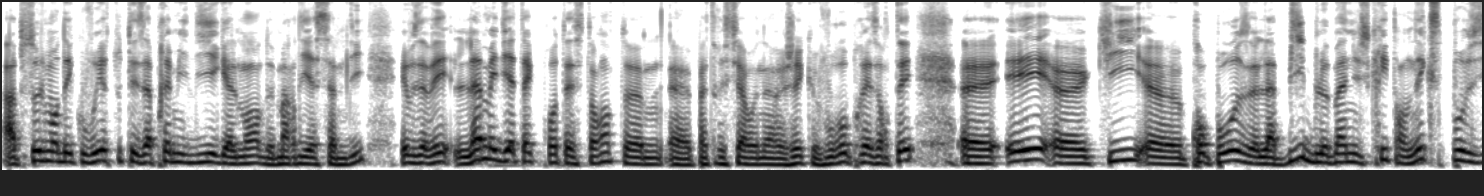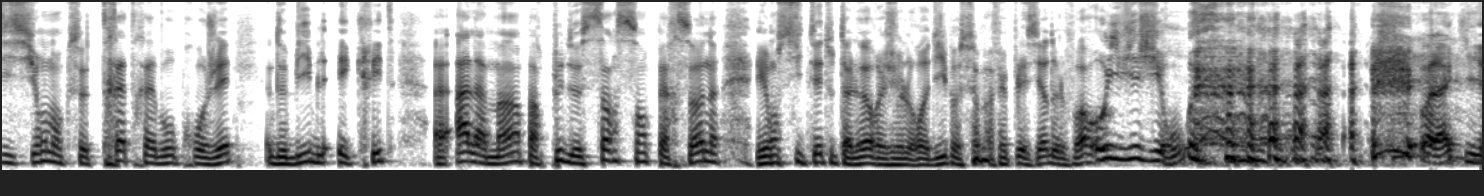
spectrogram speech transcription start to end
absolument découvrir toutes les après-midi également de mardi à samedi. Et vous avez la médiathèque protestante, euh, euh, Patricia Roner que vous représentez, euh, et qui propose la Bible manuscrite en exposition. Donc ce très très beau projet de Bible écrite à la main par plus de 500 personnes. Et on citait tout à l'heure, et je le redis parce que ça m'a fait plaisir de le voir, Olivier Giroud, voilà, qui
